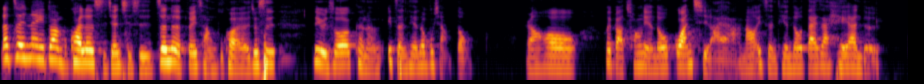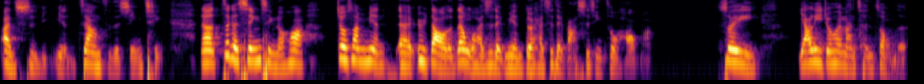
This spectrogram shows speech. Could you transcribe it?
那在那一段不快乐时间，其实真的非常不快乐，就是例如说可能一整天都不想动，然后。会把窗帘都关起来啊，然后一整天都待在黑暗的暗室里面，这样子的心情。那这个心情的话，就算面呃遇到了，但我还是得面对，还是得把事情做好嘛。所以压力就会蛮沉重的。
